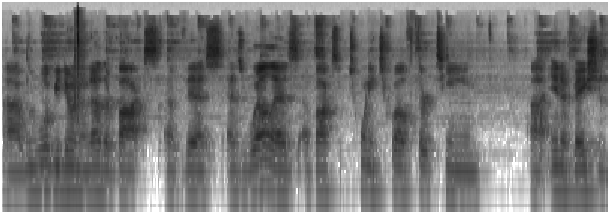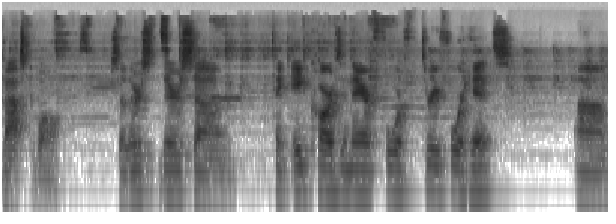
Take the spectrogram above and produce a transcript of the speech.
Uh, we will be doing another box of this, as well as a box of 2012-13 uh, Innovation Basketball. So there's there's um, I think eight cards in there, four, three or four hits, um,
